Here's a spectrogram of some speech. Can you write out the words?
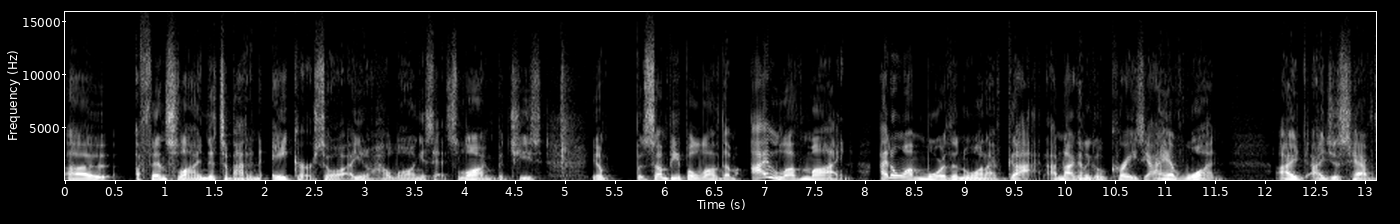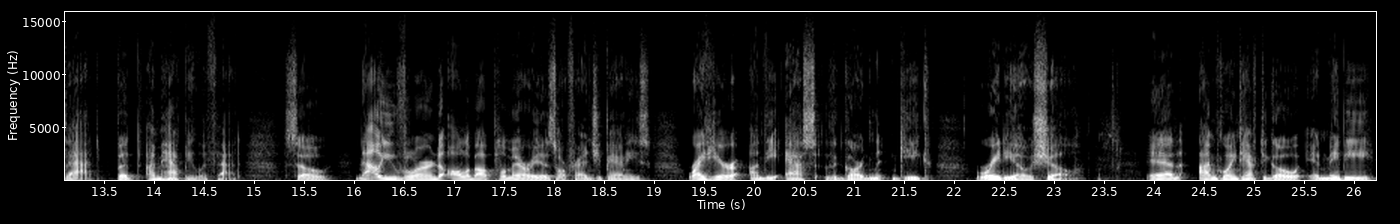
Uh, a fence line that's about an acre. So, uh, you know, how long is that? It's long, but she's, you know, but some people love them. I love mine. I don't want more than the one I've got. I'm not going to go crazy. I have one. I, I just have that, but I'm happy with that. So now you've learned all about plumerias or frangipanis right here on the Ask the Garden Geek radio show. And I'm going to have to go and maybe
